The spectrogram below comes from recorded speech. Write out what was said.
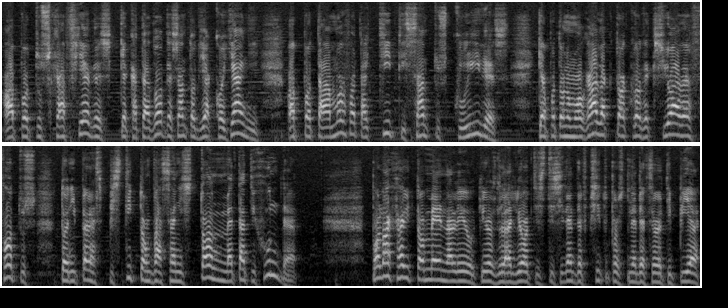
από τους χαφιέδες και καταδότες σαν το Διακογιάννη από τα αμόρφωτα κήτη σαν τους κουρίδες και από τον ομογάλακτο ακροδεξιό αδερφό τους τον υπερασπιστή των βασανιστών μετά τη Χούντα. Πολλά χαριτωμένα λέει ο κύριος Λαλιώτης στη συνέντευξή του προς την ελευθεροτυπία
